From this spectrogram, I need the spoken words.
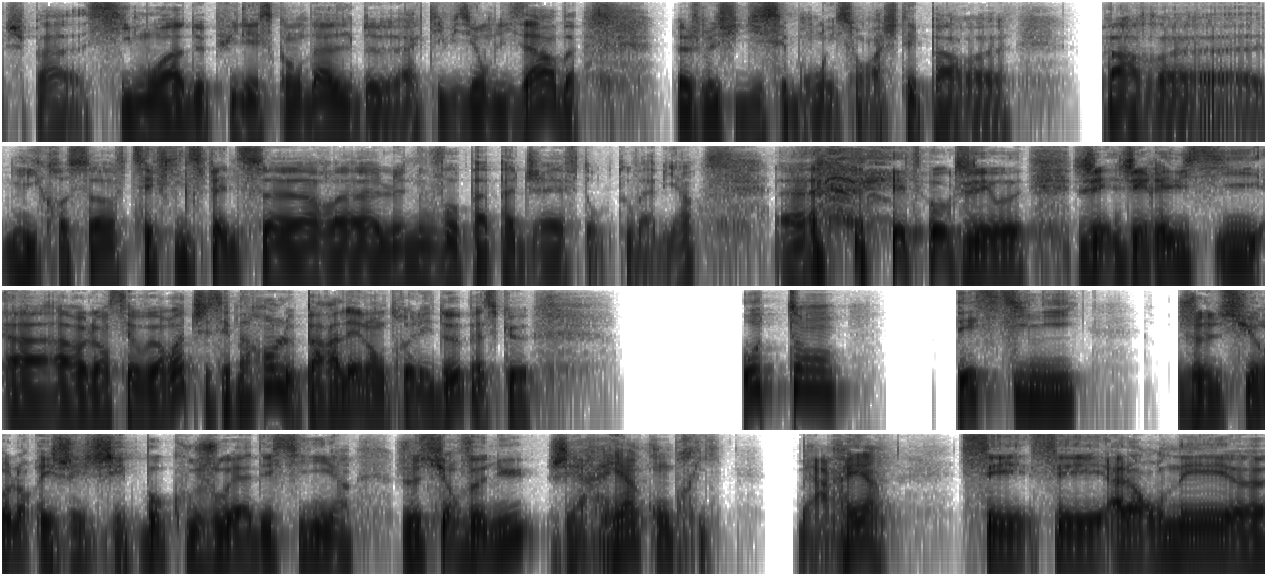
je sais pas, six mois, depuis les scandales de Activision Blizzard. Là, je me suis dit, c'est bon, ils sont rachetés par. euh, Microsoft, c'est Phil Spencer, le nouveau papa Jeff, donc tout va bien. Et donc j'ai réussi à, à relancer Overwatch. Et c'est marrant le parallèle entre les deux parce que autant Destiny, je suis relancé, et j'ai- beaucoup joué à Destiny, hein, je suis revenu, j'ai rien compris. Mais rien. C'est, alors on est euh,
